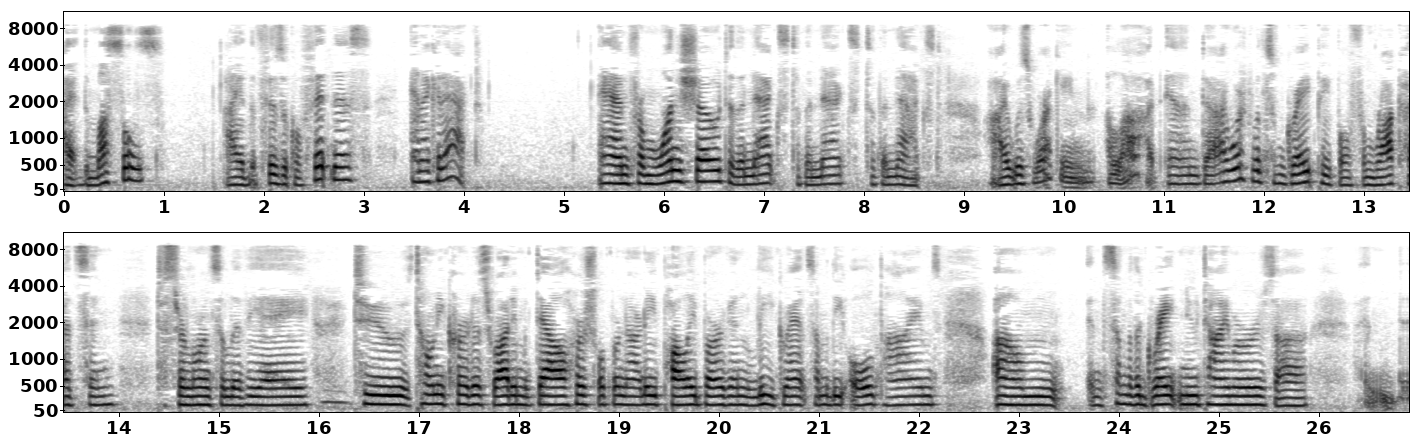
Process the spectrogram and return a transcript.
I had the muscles, I had the physical fitness, and I could act. And from one show to the next, to the next, to the next, I was working a lot. And uh, I worked with some great people from Rock Hudson to Sir Laurence Olivier to Tony Curtis, Roddy McDowall, Herschel Bernardi, Polly Bergen, Lee Grant, some of the old times, um, and some of the great new timers, uh, and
